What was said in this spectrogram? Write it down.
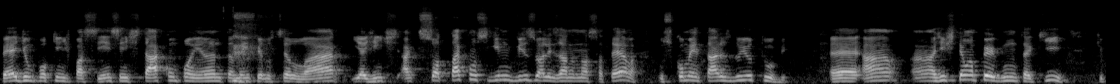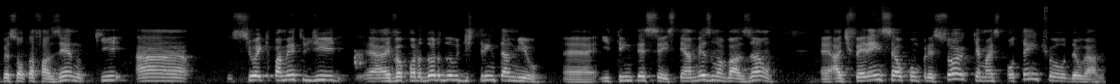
pede um pouquinho de paciência, a gente está acompanhando também pelo celular e a gente só está conseguindo visualizar na nossa tela os comentários do YouTube. É, a, a, gente tem uma pergunta aqui que o pessoal está fazendo, que a, se o equipamento de a evaporadora do, de 30 mil é, e 36 tem a mesma vazão, é, a diferença é o compressor, que é mais potente ou delgado?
